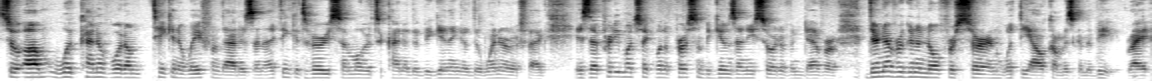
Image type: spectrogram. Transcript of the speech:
So um, what kind of what I'm taking away from that is, and I think it's very similar to kind of the beginning of the winner effect, is that pretty much like when a person begins any sort of endeavor, they're never going to know for certain what the outcome is going to be, right?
